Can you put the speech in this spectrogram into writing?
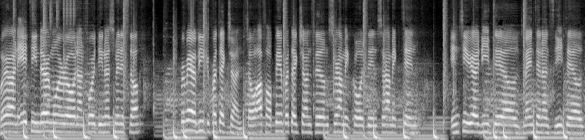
We're on 18 Dermore Road and 14 Westminster. Premier Vehicle Protection. So offer paint protection film, ceramic coating, ceramic tin, interior details, maintenance details.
